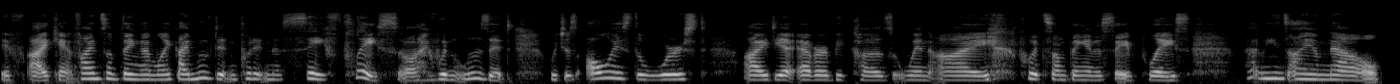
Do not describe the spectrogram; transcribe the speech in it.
if I can't find something, I'm like, I moved it and put it in a safe place so I wouldn't lose it, which is always the worst idea ever because when I put something in a safe place, that means I am now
